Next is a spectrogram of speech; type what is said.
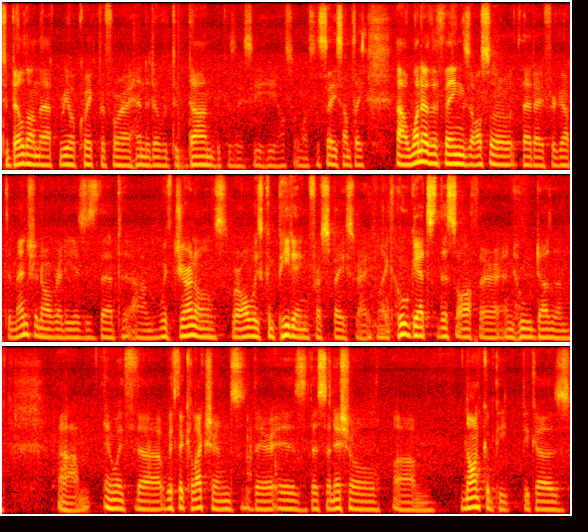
To build on that real quick before I hand it over to Don, because I see he also wants to say something. Uh, one of the things also that I forgot to mention already is, is that um, with journals, we're always competing for space, right? Like who gets this author and who doesn't. Um, and with uh, with the collections, there is this initial um, non-compete because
